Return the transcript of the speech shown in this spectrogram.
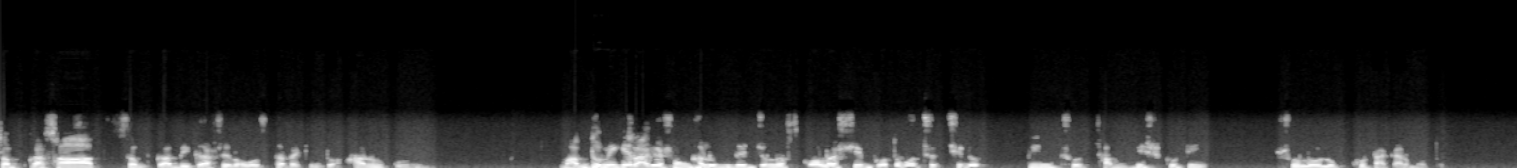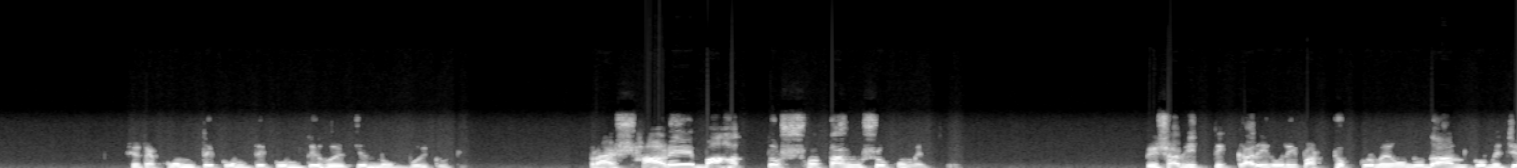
সবকা সাথ, সবকা বিকাশের অবস্থাটা কিন্তু আরও করুন মাধ্যমিকের আগে সংখ্যালঘুদের জন্য স্কলারশিপ গত বছর ছিল তিনশো ছাব্বিশ কোটি ষোলো লক্ষ টাকার মতো। সেটা কমতে কমতে কমতে হয়েছে নব্বই কোটি। প্রায় সাড়ে বাহাত্তর শতাংশ কমেছে। পেশাভিত্তিক কারিগরি পাঠ্যক্রমে অনুদান কমেছে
